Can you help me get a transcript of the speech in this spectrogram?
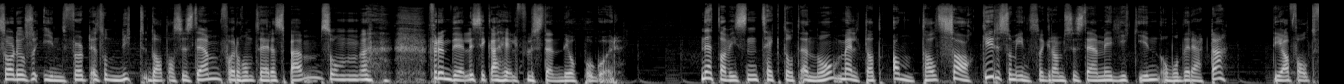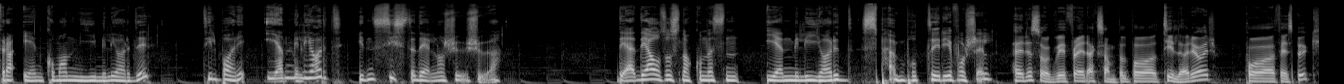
så har de også innført et sånt nytt datasystem for å håndtere spam, som fremdeles ikke er helt fullstendig oppe og går. Nettavisen tech.no meldte at antall saker som Instagram-systemer gikk inn og modererte, de har falt fra 1,9 milliarder til bare 1 milliard i den siste delen av 2020. Det, det er altså snakk om nesten 1 milliard spambotter i forskjell. Her så vi flere eksempel på tidligere i år, på Facebook.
